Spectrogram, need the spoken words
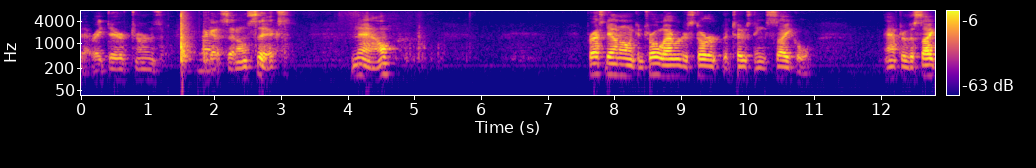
That right there turns. I got it set on six. Now, press down on the control lever to start the toasting cycle. After the cyc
